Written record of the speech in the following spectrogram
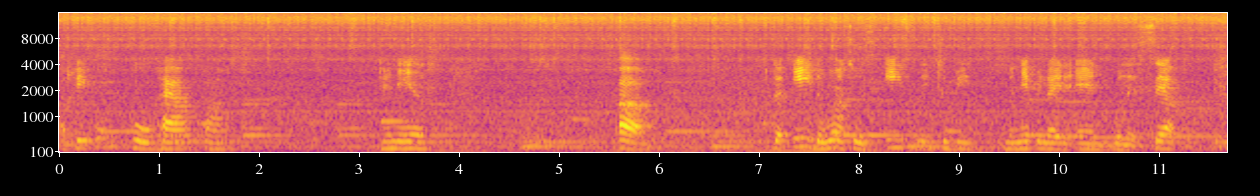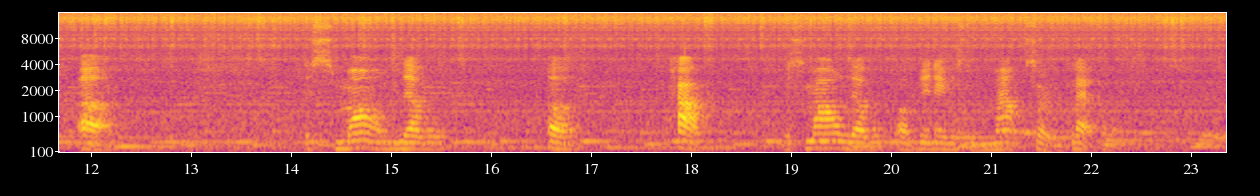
of people who have um, and is uh, the e the ones who is easily to be manipulated and will accept uh, the small level of power, the small level of being able to mount certain platforms.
